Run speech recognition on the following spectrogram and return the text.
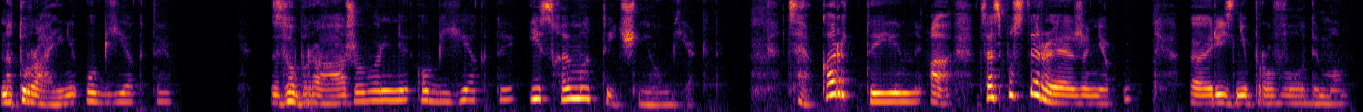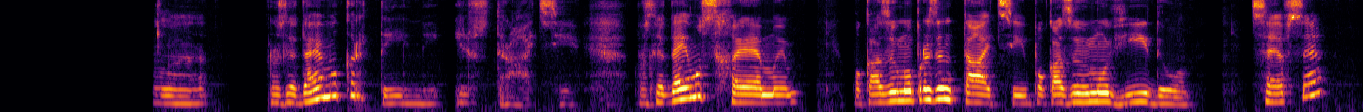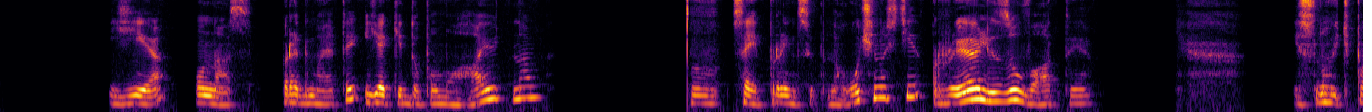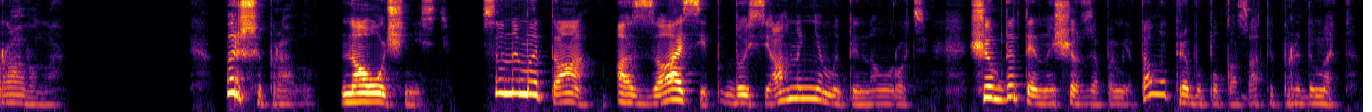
натуральні об'єкти, зображувальні об'єкти і схематичні об'єкти. Це картини, а це спостереження е, різні проводимо. Розглядаємо картини, ілюстрації, розглядаємо схеми, показуємо презентації, показуємо відео. Це все є у нас предмети, які допомагають нам цей принцип наочності реалізувати. Існують правила. Перше правило наочність це не мета, а засіб досягнення мети на уроці. Щоб дитина щось запам'ятала, треба показати предмет.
